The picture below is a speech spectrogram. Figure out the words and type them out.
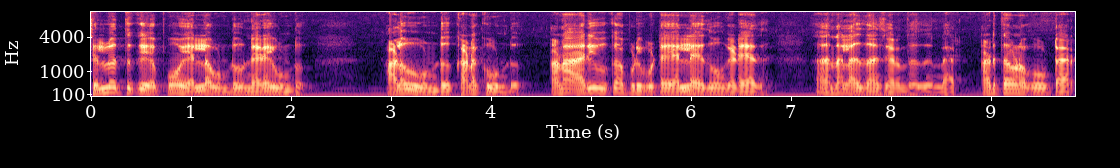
செல்வத்துக்கு எப்பவும் எல்லை உண்டு நிறை உண்டு அளவு உண்டு கணக்கு உண்டு. ஆனால் அறிவுக்கு அப்படிப்பட்ட எல்லை எதுவும் கிடையாது. அதனால் அதுதான் சிறந்ததுன்னார். அடுத்தவனை கூப்பிட்டார்.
